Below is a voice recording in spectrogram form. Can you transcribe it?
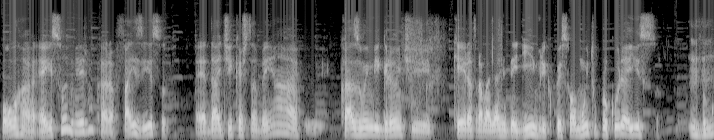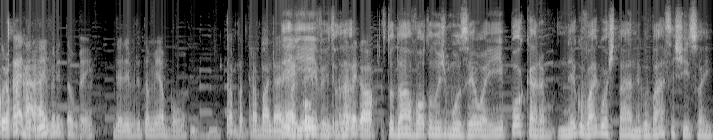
Porra, é isso mesmo, cara. Faz isso. É, dá dicas também, ah, caso um imigrante queira trabalhar de delivery, que o pessoal muito procura isso. Uhum. Procura pra é, caralho. delivery também. Delivery também é bom. Dá pra trabalhar. Delivery, é, tu, dá, legal. tu dá uma volta nos museus aí, pô, cara, nego vai gostar, nego vai assistir isso aí.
